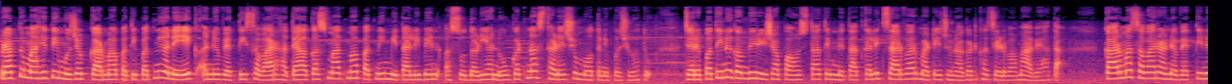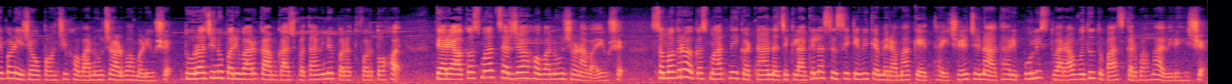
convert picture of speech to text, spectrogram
પ્રાપ્ત માહિતી મુજબ કારમાં પતિ પત્ની અને એક અન્ય વ્યક્તિ સવાર હતા. અકસ્માતમાં પત્ની મિતાલીબેન અસોદડિયાનું ઘટના સ્થળે જ મોત નીપજ્યું હતું. જ્યારે પતિને ગંભીર ઈજા પહોંચતા તેમને તાત્કાલિક સારવાર માટે જૂનાગઢ ખસેડવામાં આવ્યા હતા. કારમાં સવાર અન્ય વ્યક્તિને પણ ઈજાઓ પહોંચી હોવાનું જાણવા મળ્યું છે. ધોરાજીનો પરિવાર કામકાજ પતાવીને પરત ફરતો હોય, ત્યારે અકસ્માત સર્જાયો હોવાનું જણાવાયું છે. સમગ્ર અકસ્માતની ઘટના નજીક લાગેલા સીસીટીવી કેમેરામાં કેદ થઈ છે, જેના આધારે પોલીસ દ્વારા વધુ તપાસ કરવામાં આવી રહી છે.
